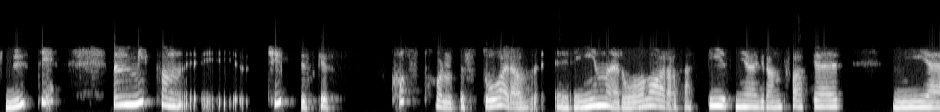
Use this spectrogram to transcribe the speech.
smoothie. Men mitt sånn typiske kosthold består av rene råvarer. Så jeg spiser mye grønnsaker, mye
